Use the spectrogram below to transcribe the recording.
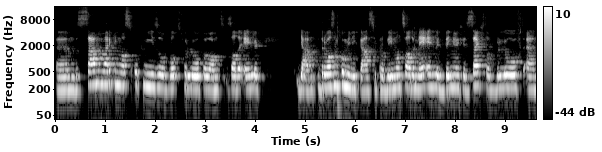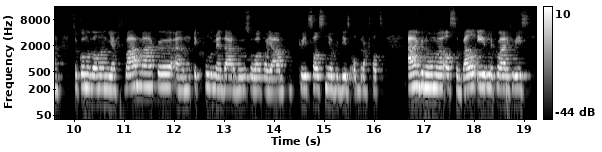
Um, de samenwerking was ook niet zo vlot verlopen, want ze hadden eigenlijk... Ja, er was een communicatieprobleem, want ze hadden mij eigenlijk dingen gezegd of beloofd en ze konden dat dan niet echt waarmaken. En ik voelde mij daardoor zo van, ja, ik weet zelfs niet of ik deze opdracht had aangenomen als ze wel eerlijk waren geweest.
